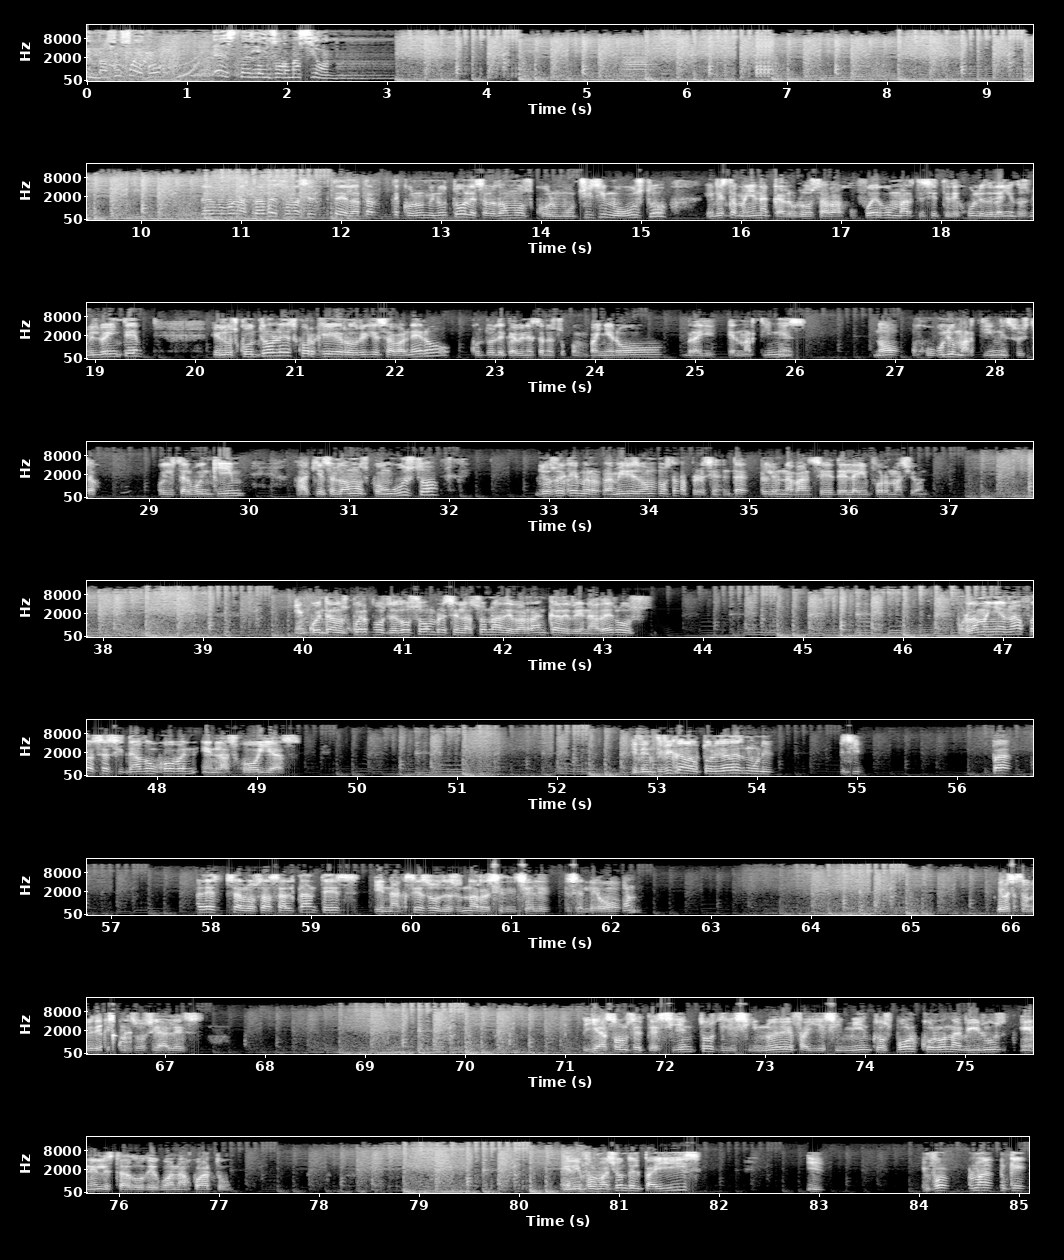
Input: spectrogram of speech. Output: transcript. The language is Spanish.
En Bajo Fuego, esta es la información. Muy buenas tardes, son las 7 de la tarde con un minuto. Les saludamos con muchísimo gusto en esta mañana calurosa bajo fuego, martes 7 de julio del año 2020. En los controles, Jorge Rodríguez Sabanero, control de cabina está nuestro compañero Brian Martínez. No, Julio Martínez, hoy está, hoy está el buen Kim, a quien saludamos con gusto. Yo soy Jaime Ramírez, vamos a presentarle un avance de la información. Encuentran los cuerpos de dos hombres en la zona de Barranca de Venaderos. Por la mañana fue asesinado un joven en Las Joyas. Identifican autoridades municipales a los asaltantes en accesos de zonas residenciales en León. Gracias a los videos sociales. Ya son 719 fallecimientos por coronavirus en el estado de Guanajuato. En información del país, informan que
